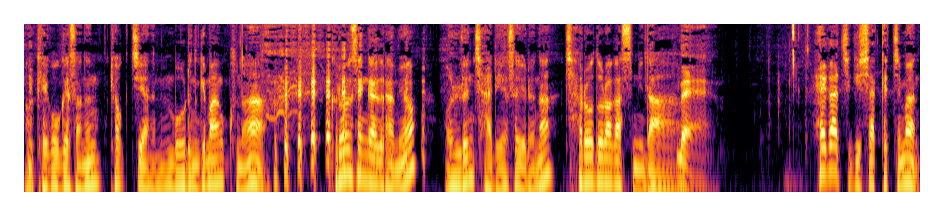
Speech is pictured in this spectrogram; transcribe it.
어, 계곡에서는 겪지 않으면 모르는 게 많구나. 그런 생각을 하며 얼른 자리에서 일어나 차로 돌아갔습니다. 네. 해가 지기 시작했지만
